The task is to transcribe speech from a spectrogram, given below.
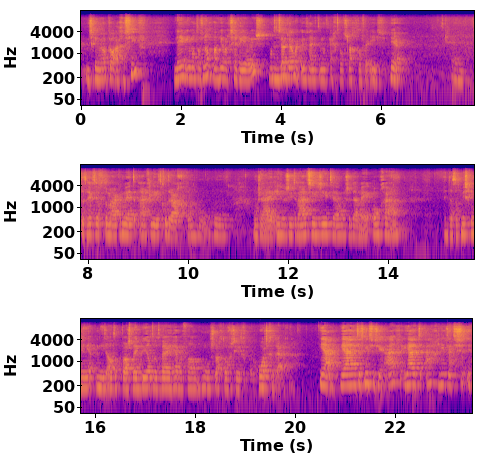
misschien ook wel agressief, neem iemand alsnog wel heel erg serieus. Want het zou zomaar kunnen zijn dat iemand echt wel slachtoffer is. Ja. En dat heeft heel veel te maken met aangeleerd gedrag. Van hoe, hoe, hoe zij in zo'n situatie zitten, hoe ze daarmee omgaan. En dat dat misschien niet, niet altijd past bij het beeld wat wij hebben van hoe een slachtoffer zich hoort te gedragen. Ja, ja, het is niet zozeer aange, ja, het aangeleerd. Het is, het,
